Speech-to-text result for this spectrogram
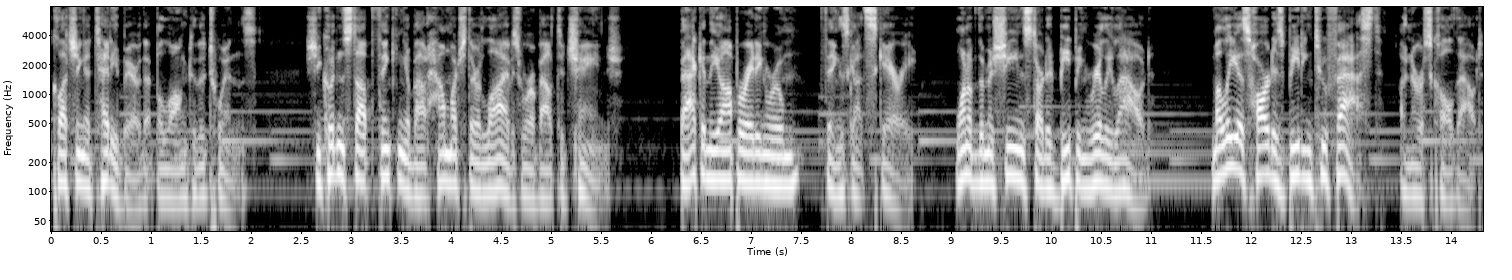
clutching a teddy bear that belonged to the twins. She couldn't stop thinking about how much their lives were about to change. Back in the operating room, things got scary. One of the machines started beeping really loud. Maliyah's heart is beating too fast, a nurse called out.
